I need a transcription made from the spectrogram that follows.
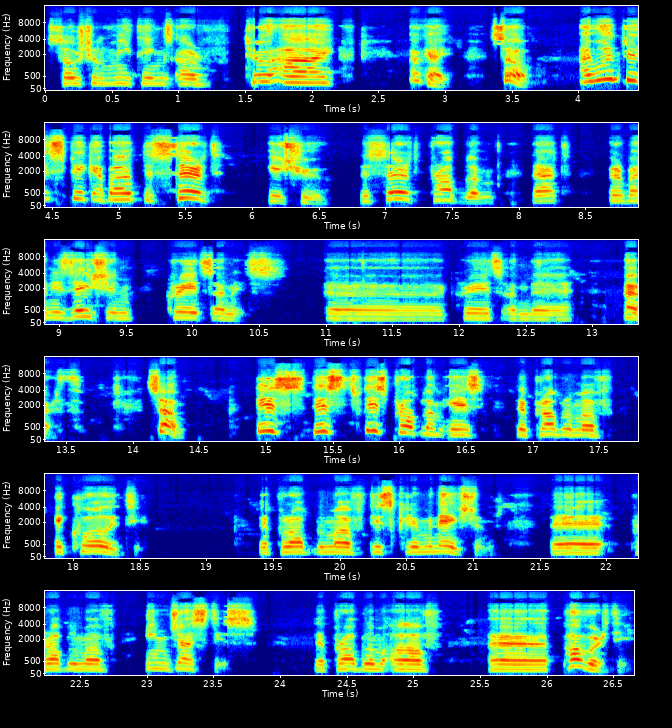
social meetings are too high. Okay, so I want to speak about the third issue, the third problem that urbanization creates on its uh, creates on the earth. So this this this problem is the problem of equality, the problem of discrimination, the problem of injustice, the problem of uh, poverty.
